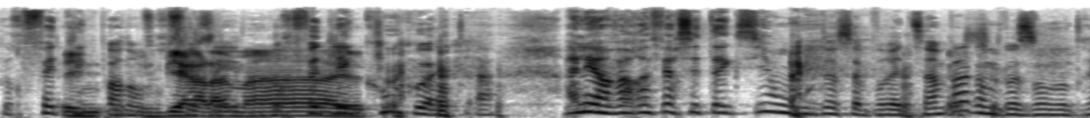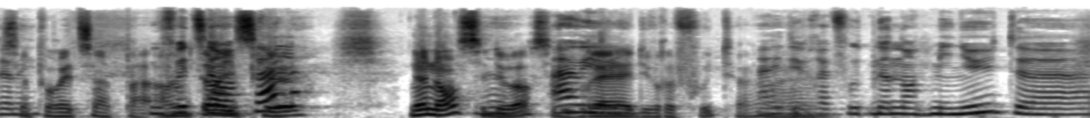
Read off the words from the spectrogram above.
vous refaites Et les, une- pardon, une vous bière à la refaites- main, vous refaites les et coups, quoi. Allez, on va refaire cette action. Ça pourrait être sympa comme façon Ça d'entraîner. pourrait être sympa. Vous En faites même ça temps, en salle? Non, non, c'est dehors, c'est Ah du, oui, vrai, oui. du vrai foot. hein. Ah, du vrai foot, 90 minutes. euh,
